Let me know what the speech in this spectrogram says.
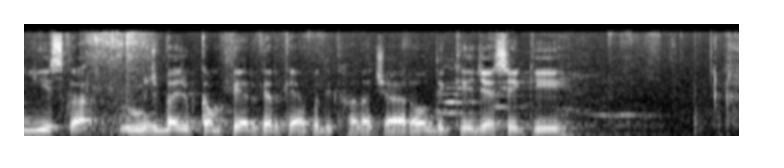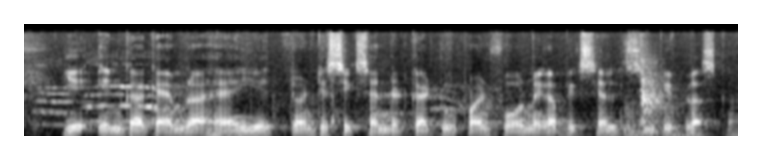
ये इसका, मुझे मैं जो कंपेयर करके आपको दिखाना चाह रहा हूँ, देखिए जैसे कि ये इनका कैमरा है, ये 2600 का 2.4 मेगापिक्सल सीपी प्लस का।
